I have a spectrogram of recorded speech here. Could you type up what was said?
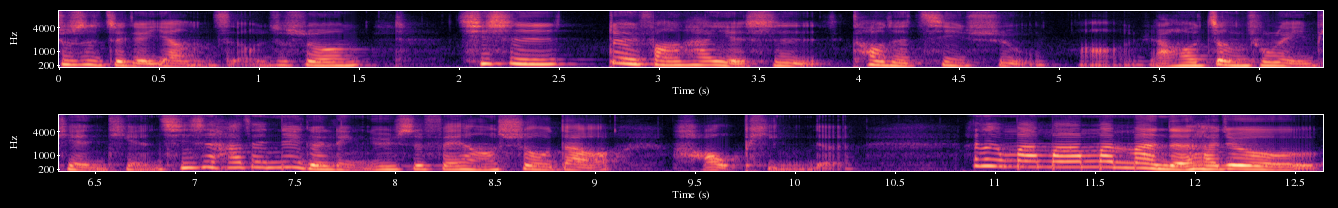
就是这个样子，我就说，其实对方他也是靠着技术啊，然后挣出了一片天。其实他在那个领域是非常受到好评的。他那个妈妈慢慢的，他就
